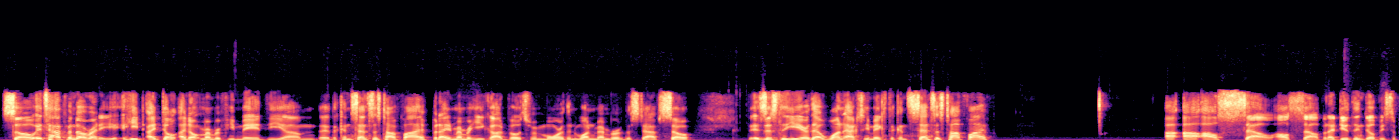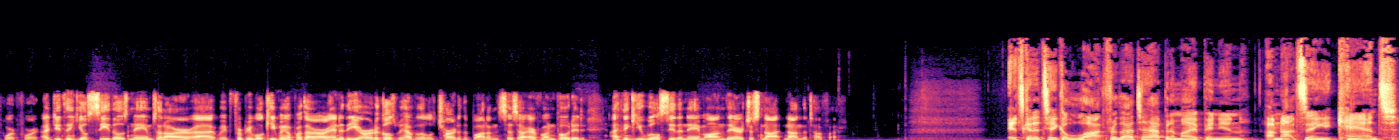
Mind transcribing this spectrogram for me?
So it's happened already. He, I don't, I don't remember if he made the um the, the consensus top five, but I remember he got votes from more than one member of the staff. So, is this the year that one actually makes the consensus top five? Uh, I'll sell. I'll sell, but I do think there'll be support for it. I do think you'll see those names on our uh, for people keeping up with our, our end of the year articles. We have a little chart at the bottom that says how everyone voted. I think you will see the name on there, just not not in the top five. it's going to take a lot for that to happen, in my opinion. I'm not saying it can't,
